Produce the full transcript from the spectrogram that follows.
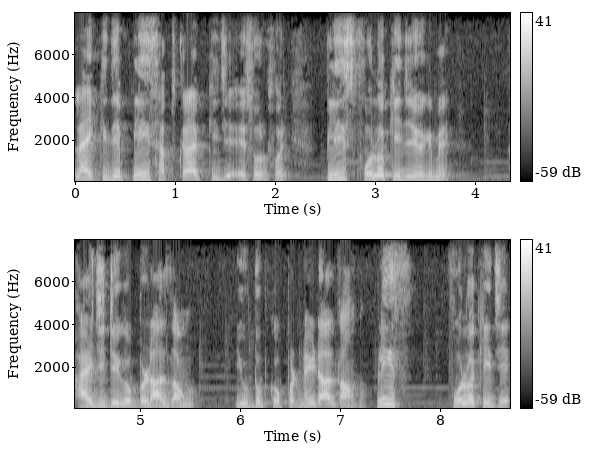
लाइक कीजिए प्लीज़ सब्सक्राइब कीजिए सॉरी सॉरी प्लीज़ फॉलो कीजिए, क्योंकि मैं आई के ऊपर डालता हूँ यूट्यूब के ऊपर नहीं डालता हूँ तो प्लीज़ फॉलो कीजिए।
